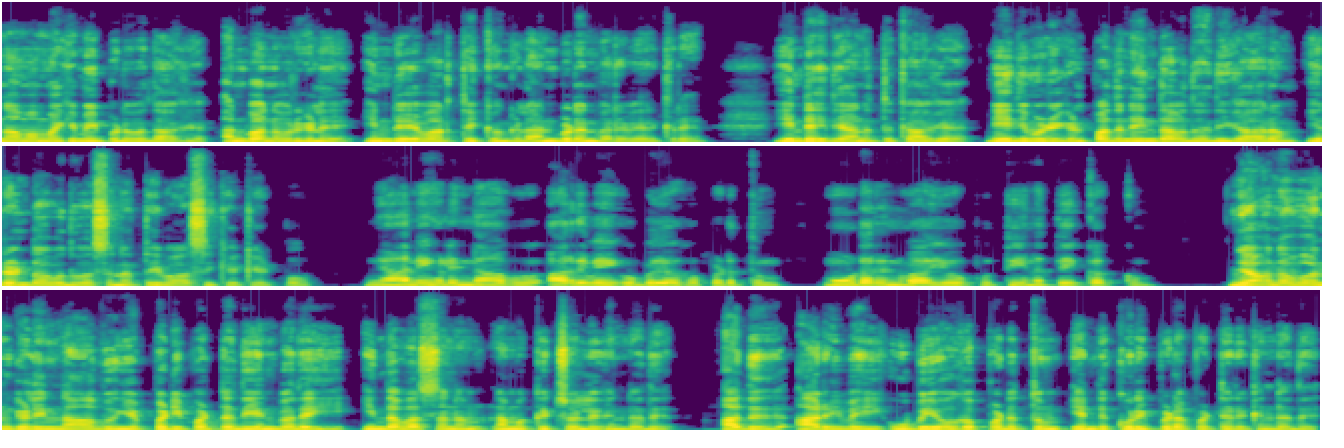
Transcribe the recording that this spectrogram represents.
நாம மகிமைப்படுவதாக. அன்பானவர்களே இன்றைய வார்த்தைக்கு உங்கள் அன்புடன் வரவேற்கிறேன். இன்றைய தியானத்துக்காக நீதிமொழிகள் பதினைந்தாவது அதிகாரம் இரண்டாவது வசனத்தை வாசிக்க கேட்போம். ஞானிகளின் நாவு அறிவை உபயோகப்படுத்தும் மூடரின் வாயு புத்தீனத்தை கக்கும். ஞானவான்களின் நாவு எப்படிப்பட்டது என்பதை இந்த வசனம் நமக்கு சொல்லுகின்றது. அது அறிவை உபயோகப்படுத்தும் என்று குறிப்பிடப்பட்டிருக்கின்றது.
